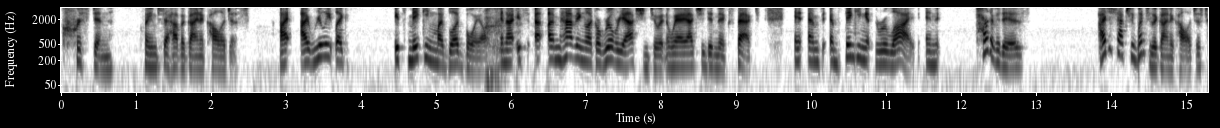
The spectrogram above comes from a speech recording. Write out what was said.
Kristen claims to have a gynecologist? I, I really like it's making my blood boil, and I, it's I- I'm having like a real reaction to it in a way I actually didn't expect, and I'm, I'm thinking it through live, and part of it is. I just actually went to the gynecologist.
